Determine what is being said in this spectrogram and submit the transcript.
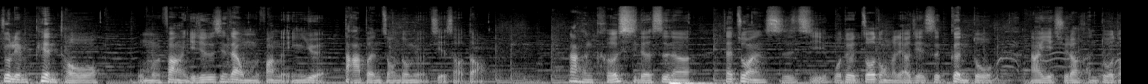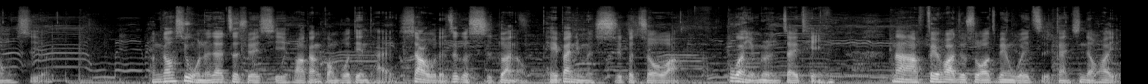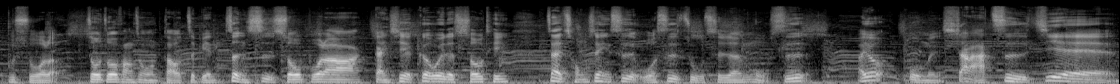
就连片头我们放，也就是现在我们放的音乐大笨钟都没有介绍到。那很可喜的是呢。在做完十集，我对周董的了解是更多，然后也学到很多东西了。很高兴我能在这学期华冈广播电台下午的这个时段哦，陪伴你们十个周啊。不管有没有人在听，那废话就说到这边为止，感性的话也不说了。周周放送到这边正式收播啦，感谢各位的收听。再重申一次，我是主持人姆斯。哎呦，我们下次见。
